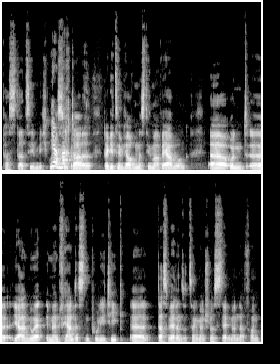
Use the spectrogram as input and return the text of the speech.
passt da ziemlich gut ja, zu gerade. Da geht es nämlich auch um das Thema Werbung äh, und äh, ja, nur im entferntesten Politik. Äh, das wäre dann sozusagen mein Schlussstatement davon.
